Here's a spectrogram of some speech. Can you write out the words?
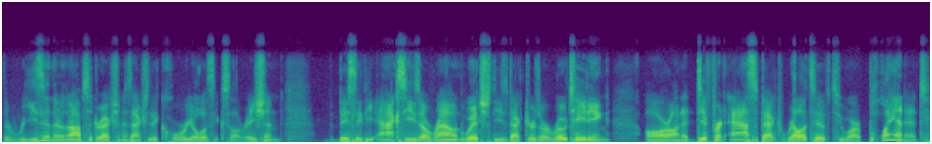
The reason they're in the opposite direction is actually the Coriolis acceleration. Basically, the axes around which these vectors are rotating are on a different aspect relative to our planet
